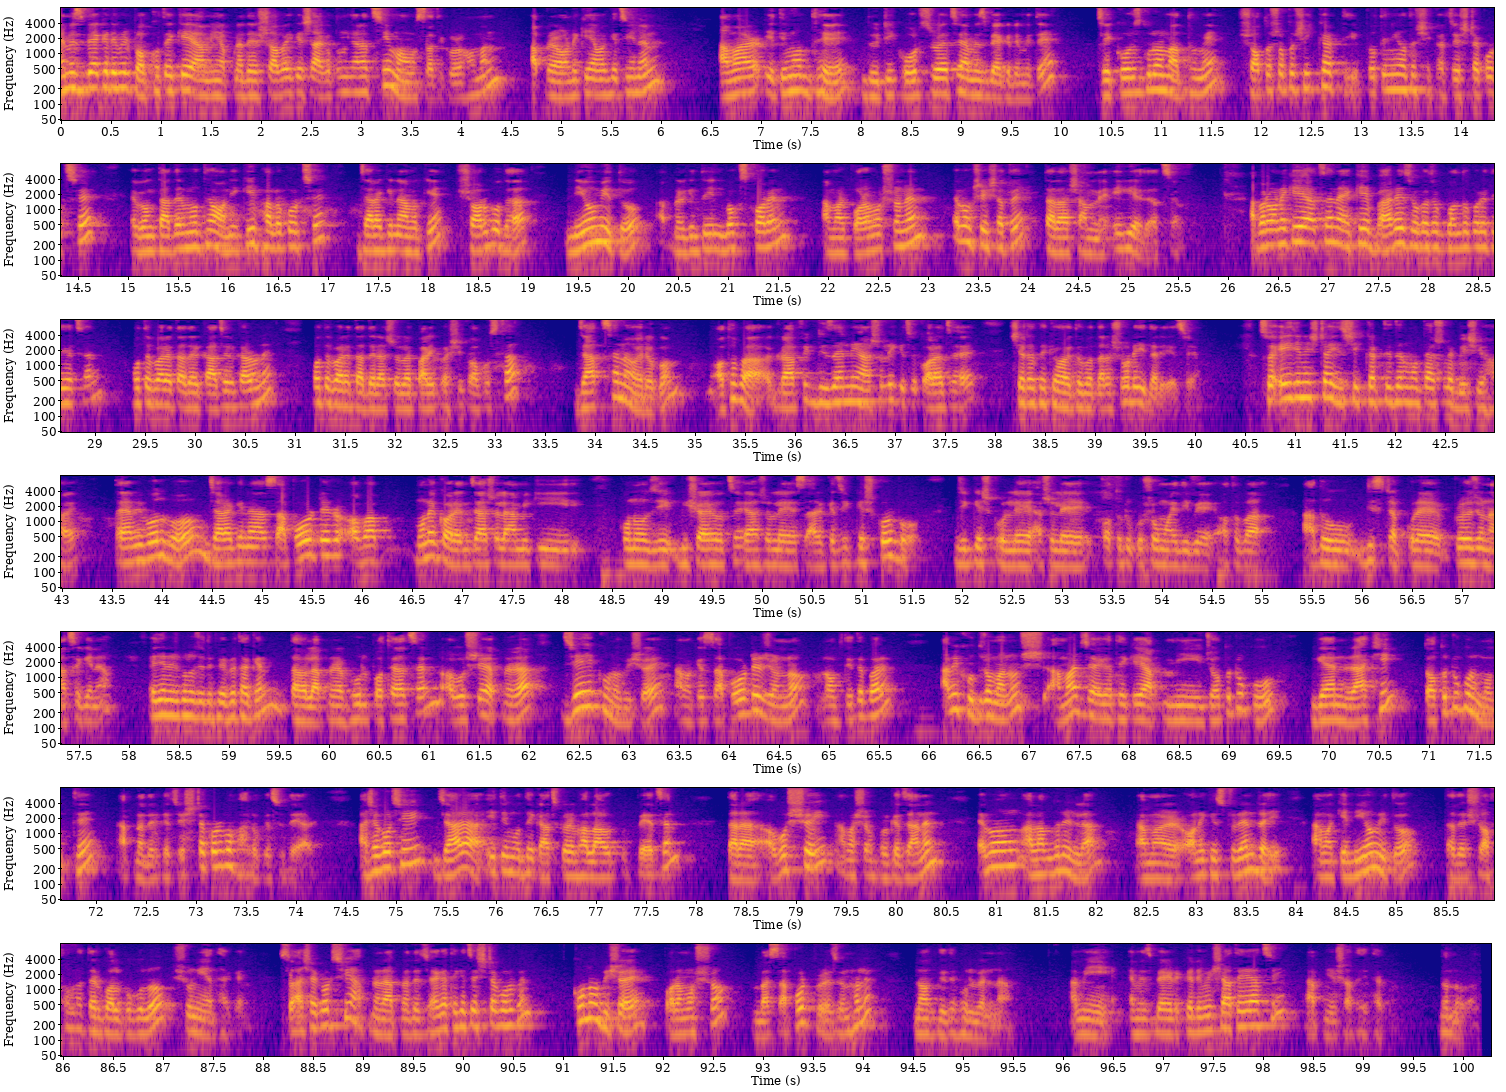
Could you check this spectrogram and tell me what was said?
MSB একাডেমির পক্ষ থেকে আমি আপনাদের সবাইকে স্বাগতম জানাচ্ছি, মোহাম্মদ সাদিকুর রহমান। আপনারা অনেকেই আমাকে চিনেন। আমার ইতিমধ্যে দুইটি কোর্স রয়েছে এমএসবি একাডেমিতে যে কোর্সগুলোর মাধ্যমে শত শত শিক্ষার্থী প্রতিনিয়ত শেখার চেষ্টা করছে এবং তাদের মধ্যে অনেকেই ভালো করছে, যারা কিনা আমাকে সর্বদা নিয়মিত আপনারা কিন্তু ইনবক্স করেন, আমার পরামর্শ নেন এবং সেই সাথে তারা সামনে এগিয়ে যাচ্ছেন। আবার অনেকেই আছেন, একেবারে যোগাযোগ বন্ধ করে দিয়েছেন। হতে পারে তাদের কাজের কারণে, হতে পারে তাদের আসলে পারিপার্শ্বিক অবস্থা যাচ্ছে না ওইরকম, অথবা গ্রাফিক ডিজাইন নিয়ে আসলে কিছু করা যায়, সেটা থেকে হয়তো বা তারা সরেই দাঁড়িয়েছে। সো এই জিনিসটা শিক্ষার্থীদের মধ্যে আসলে বেশি হয়। তাই আমি বলব, যারা কিনা সাপোর্টের অভাব মনে করেন যে আসলে আমি কি কোনো যে বিষয় হচ্ছে আসলে স্যারকে জিজ্ঞেস করব, জিজ্ঞেস করলে আসলে কতটুকু সময় দিবে, অথবা আদৌ ডিস্টার্ব করে প্রয়োজন আছে কিনা? এই জিনিসগুলো যদি ভেবে থাকেন, তাহলে আপনারা ভুল পথে আছেন। অবশ্যই আপনারা যে কোনো বিষয়ে আমাকে সাপোর্টের জন্য নক দিতে পারেন। আমি ক্ষুদ্র মানুষ, আমার জায়গা থেকে আমি যতটুকু জ্ঞান রাখি, ততটুকুর মধ্যে আপনাদেরকে চেষ্টা করব ভালো কিছু দেওয়ার আশা করছি যারা ইতিমধ্যে কাজ করে ভালো আউটপুট পেয়েছেন, তারা অবশ্যই আমার সম্পর্কে জানেন এবং আলহামদুলিল্লাহ আমার অনেক স্টুডেন্টরাই আমাকে নিয়মিত তাদের সফলতার গল্পগুলো শুনিয়ে থাকেন। সো আশা করছি আপনারা আপনাদের জায়গা থেকে চেষ্টা করবেন। কোনো বিষয়ে পরামর্শ বা সাপোর্ট প্রয়োজন হলে নক দিতে ভুলবেন না। আমি এমএসবিআই একাডেমির সাথেই আছি। আপনিও সাথেই থাকুন। ধন্যবাদ।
